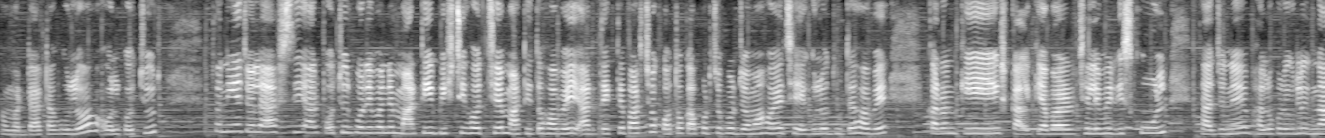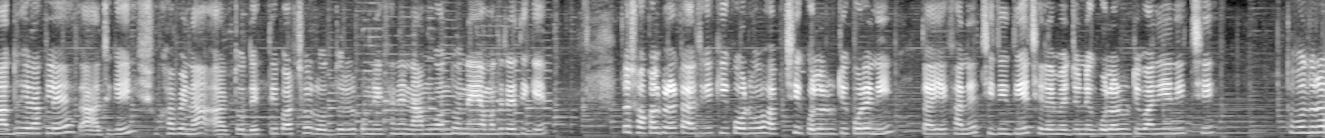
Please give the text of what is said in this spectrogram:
আমার ডাটাগুলো, ওলকচুর তো নিয়ে চলে আসছি আর প্রচুর পরিমাণে মাটি, বৃষ্টি হচ্ছে, মাটি তো হবেই। আর দেখতে পাচ্ছ কত কাপড় চোপড় জমা হয়েছে, এগুলো ধুতে হবে। কারণ কি, কালকে আবার ছেলেমেয়ের স্কুল, তার জন্যে ভালো করে এগুলো না ধুয়ে রাখলে আজকেই শুকাবে না। আর তো দেখতেই পাচ্ছ, রোদ্দুরের কোনো এখানে নামগন্ধ নেই আমাদের এদিকে। তো সকালবেলাটা আজকে কি করব ভাবছি, গোলা রুটি করে নিই। তাই এখানে চিনি দিয়ে ছেলে মেয়ের জন্য গোলা রুটি বানিয়ে নিচ্ছি। তো বন্ধুরা,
